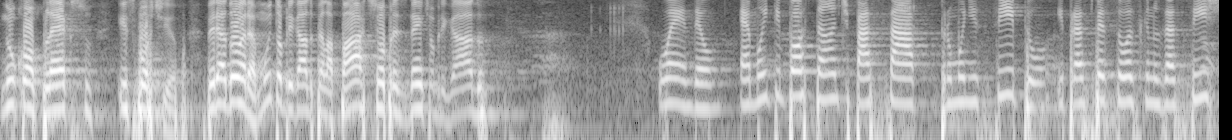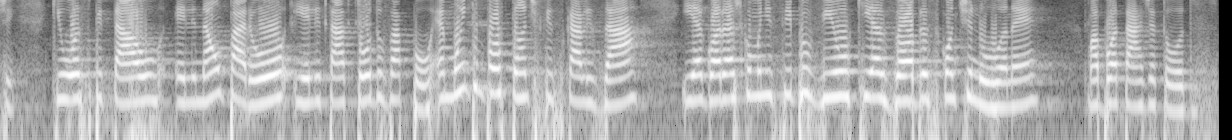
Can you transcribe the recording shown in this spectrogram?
no complexo esportivo. Vereadora, muito obrigado pela parte. Senhor presidente, obrigado. Wendel, é muito importante passar para o município e para as pessoas que nos assistem que o hospital ele não parou e ele está a todo vapor. É muito importante fiscalizar e agora acho que o município viu que as obras continuam, né? Uma boa tarde a todos.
